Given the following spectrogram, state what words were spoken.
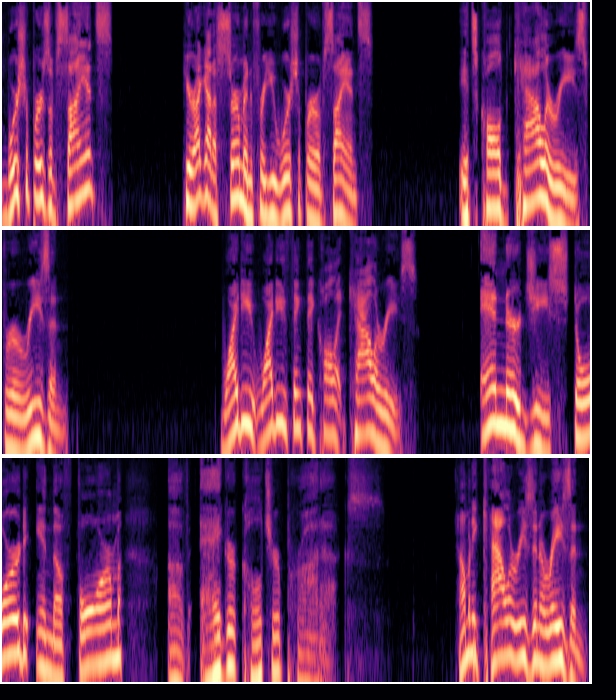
worshippers of science. Here, I got a sermon for you, worshiper of science. It's called calories for a reason. Why do you why do you think they call it calories? Energy stored in the form of agriculture products. How many calories in a raisin?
